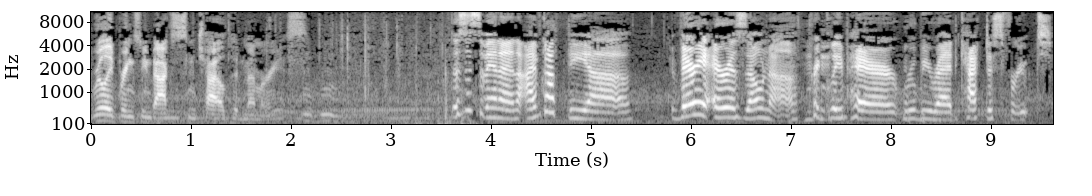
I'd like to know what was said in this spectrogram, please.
really brings me back to some childhood memories. This is Savannah, and I've got the uh, very Arizona prickly pear ruby red cactus fruit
